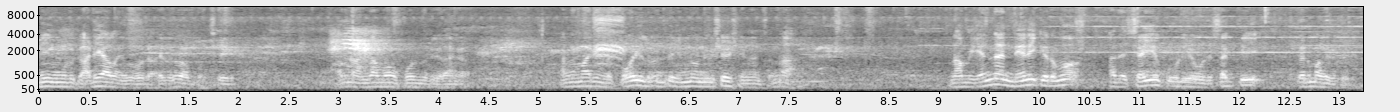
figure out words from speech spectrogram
நீங்கள் உங்களுக்கு அடையாளம் இது ஒரு இதுவாக போச்சு. அப்படின்னு அந்த அம்மாவும் போந்துருக்குறாங்க அந்த மாதிரி இந்த கோயில் வந்து இன்னொன்று விசேஷம் என்னன்னு சொன்னால் நம்ம என்ன நினைக்கிறோமோ அதை செய்யக்கூடிய ஒரு சக்தி பெருமாள் இருக்குது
